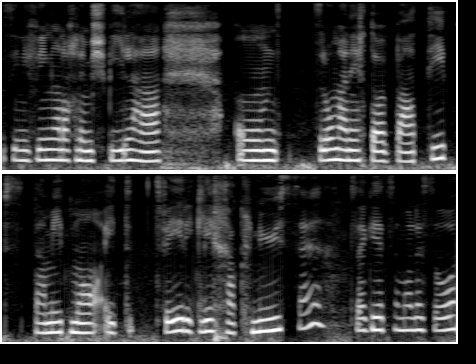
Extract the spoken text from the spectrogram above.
seine Finger noch ein bisschen im Spiel haben. Und darum habe ich da ein paar Tipps, damit man in die Ferien gleich geniessen kann sage ich jetzt einmal so,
